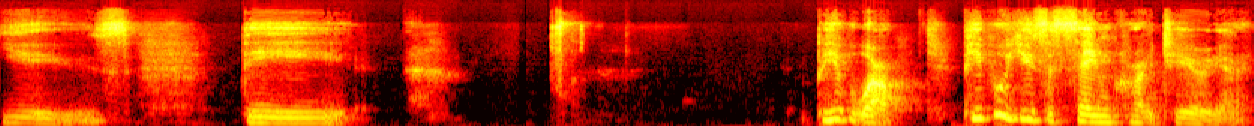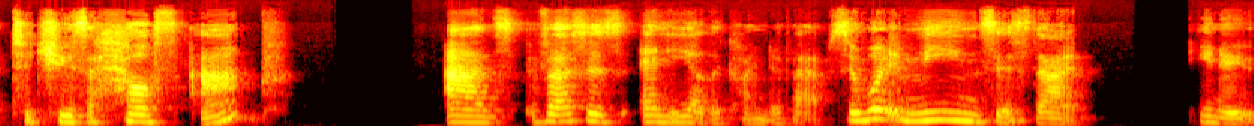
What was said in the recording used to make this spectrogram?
use the people well people use the same criteria to choose a health app as versus any other kind of app so what it means is that you know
